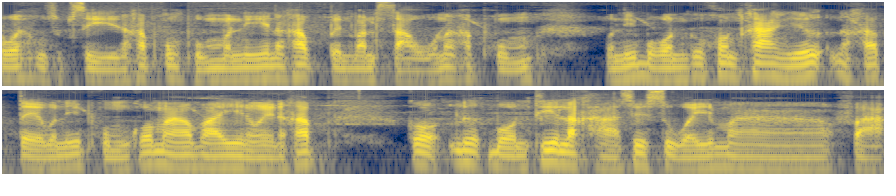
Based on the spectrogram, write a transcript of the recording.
2564 นะครับของผมวันนี้นะครับเป็นวันเสาร์นะครับ ผมวันนี้บอลก็ค่อนข้างเยอะนะครับ แต่วันนี้ผมก็มาไวหน่อยนะครับ ก็เลือกบอลที่ราคาสวยๆ มาฝาก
